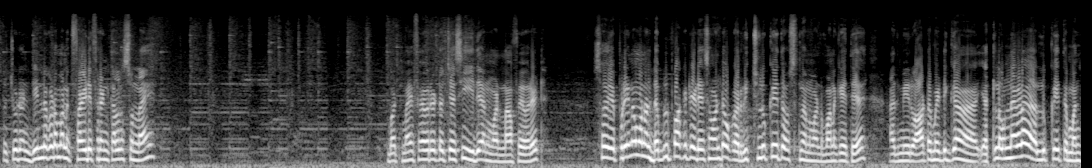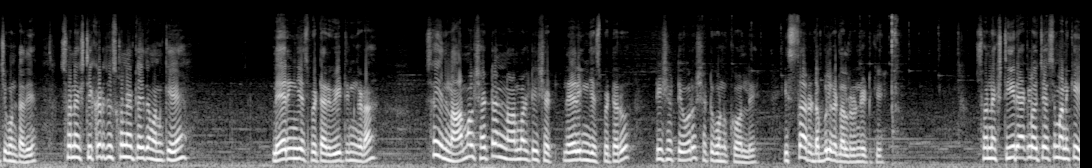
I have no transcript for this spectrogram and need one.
సో చూడండి దీంట్లో కూడా మనకి ఫైవ్ డిఫరెంట్ కలర్స్ ఉన్నాయి. బట్ మై ఫేవరెట్ వచ్చేసి ఇదే అనమాట నా ఫేవరెట్. సో ఎప్పుడైనా మనం డబుల్ పాకెటెడ్ వేసామంటే ఒక రిచ్ లుక్ అయితే వస్తుంది అనమాట మనకైతే. అది మీరు ఆటోమేటిక్గా ఎట్లా ఉన్నా కూడా లుక్ అయితే మంచిగా ఉంటుంది. సో నెక్స్ట్ ఇక్కడ చూసుకున్నట్లయితే మనకి లేయరింగ్ చేసి పెట్టారు వీటిని కూడా. సో ఇది normal shirt and normal T shirt layering చేసి పెట్టారు. టీ షర్ట్ ఎవరు షర్ట్ కొనుక్కోవాలి. ఇస్తారు డబ్బులు కట్టాలి రెండింటికి. సో నెక్స్ట్ ఈ ర్యాక్లో వచ్చేసి మనకి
